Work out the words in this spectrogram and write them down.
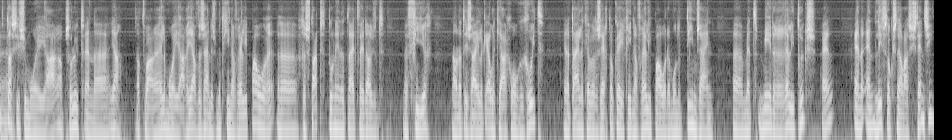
Fantastische mooie jaren, absoluut. En ja, dat waren hele mooie jaren. Ja, we zijn dus met Gina Rally Power eh, gestart toen in de tijd 2004. Nou, dat is eigenlijk elk jaar gewoon gegroeid. En uiteindelijk hebben we gezegd, oké, Gina Rally Power, dat moet een team zijn eh, met meerdere rally trucks. Hè? En, en liefst ook snelle assistentie.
